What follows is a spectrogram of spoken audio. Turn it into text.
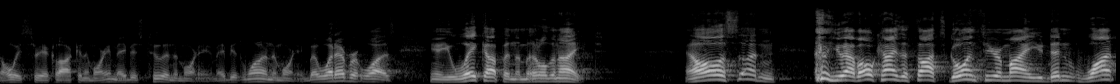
always three o'clock in the morning. Maybe it's two in the morning. Maybe it's one in the morning. But whatever it was, you know, you wake up in the middle of the night, and all of a sudden, you have all kinds of thoughts going through your mind you didn't want,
